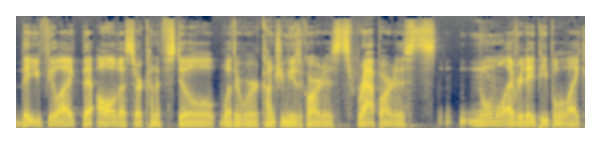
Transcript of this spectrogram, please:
that you feel like that all of us are kind of still, whether we're country music artists, rap artists, normal everyday people, like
